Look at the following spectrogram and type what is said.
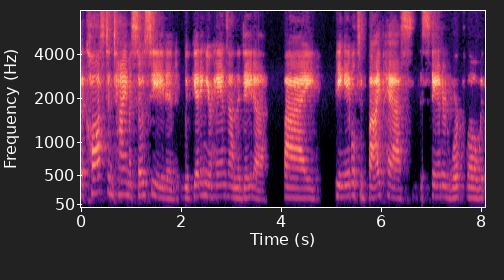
the cost and time associated with getting your hands on the data by being able to bypass the standard workflow with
